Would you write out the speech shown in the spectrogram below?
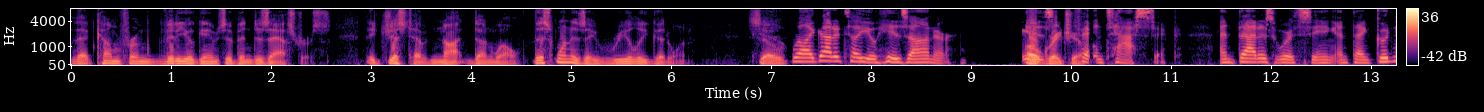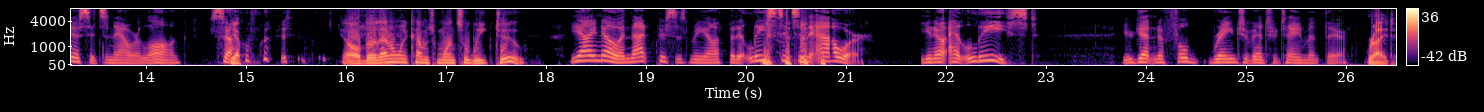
that come from video games have been disastrous. They just have not done well. This one is a really good one. So Well, I got to tell you, His Honor Oh, is great show. fantastic, and that is worth seeing. And thank goodness it's an hour long. So, Yep. Although that only comes once a week too. Yeah, I know, and that pisses me off. But at least it's an hour. You know, at least you're getting a full range of entertainment there. Right.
